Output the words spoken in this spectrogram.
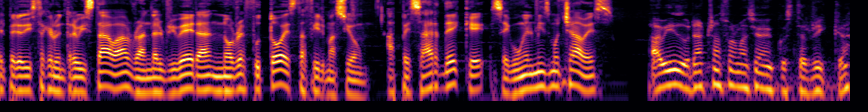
El periodista que lo entrevistaba, Randall Rivera, no refutó esta afirmación, a pesar de que, según el mismo Chávez, ha habido una transformación en Costa Rica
